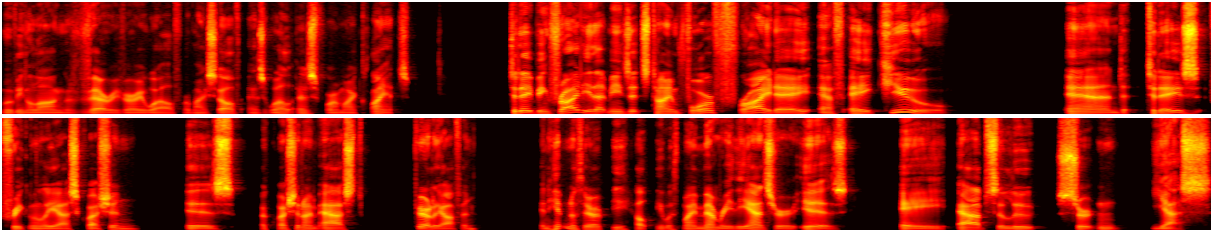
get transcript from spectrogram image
moving along very, very well for myself as well as for my clients. Today being Friday, that means it's time for Friday FAQ. And today's frequently asked question is a question I'm asked fairly often. Can hypnotherapy help me with my memory? The answer is a absolute certain yes.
